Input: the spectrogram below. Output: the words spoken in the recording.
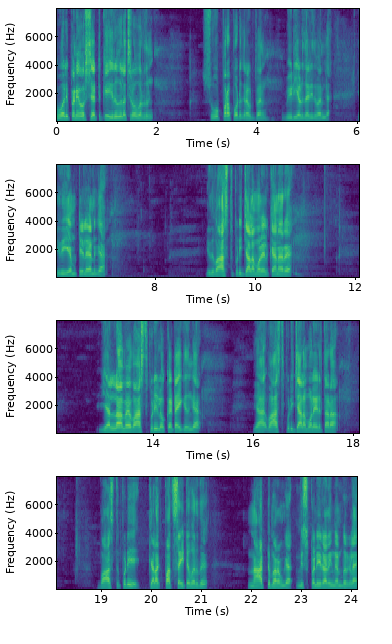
கோழிப்பனை ஒரு செட்டுக்கு இருபது லட்ச ரூபா வருதுங்க. சூப்பராக போட்டுக்கிற அப்படி பாருங்க. வீடியோவில் தெரியுது பாருங்க. இது எம்டி லேண்டுங்க இது வாஸ்துப்படி ஜலமலையில் கிணறு. எல்லாமே வாஸ்துப்படி லொக்கேட் ஆகிக்குதுங்க யா வாஸ்துப்படி ஜலமலையில் தடம். வாஸ்துப்படி கிழக்கு பார்த்து சைட்டை வருது. நாட்டு மரம்ங்க. மிஸ் பண்ணிடாதீங்க நண்பர்களே.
